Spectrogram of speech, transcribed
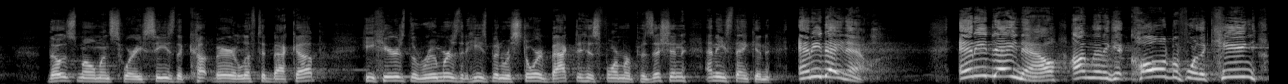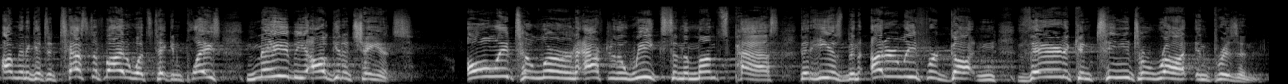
those moments where he sees the cupbearer lifted back up, he hears the rumors that he's been restored back to his former position, and he's thinking, any day now. Any day now, I'm going to get called before the king. I'm going to get to testify to what's taken place. Maybe I'll get a chance. Only to learn after the weeks and the months pass that he has been utterly forgotten, there to continue to rot in prison.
